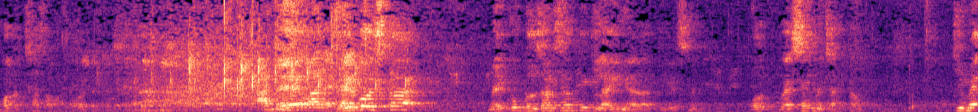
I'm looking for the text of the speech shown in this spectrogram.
बहुत अच्छा सवाल है। मैं मेरे को इसका मेरे को गुलजार साहब की एक लाइन याद आती है इसमें और वैसा ही मैं चाहता हूँ कि मैं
